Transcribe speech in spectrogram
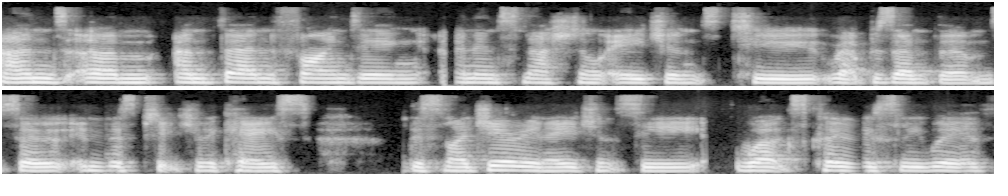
and um, and then finding an international agent to represent them. So in this particular case, this Nigerian agency works closely with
